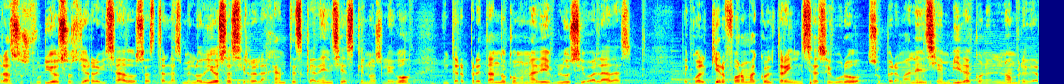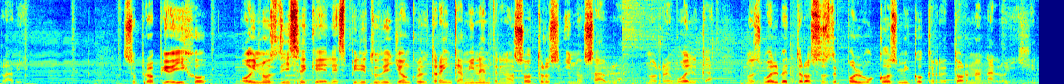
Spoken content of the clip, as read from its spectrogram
Trazos furiosos ya revisados hasta las melodiosas y relajantes cadencias que nos legó, interpretando como nadie blues y baladas, de cualquier forma Coltrane se aseguró su permanencia en vida con el nombre de Ravi. Su propio hijo hoy nos dice que el espíritu de John Coltrane camina entre nosotros y nos habla, nos revuelca, nos vuelve trozos de polvo cósmico que retornan al origen.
